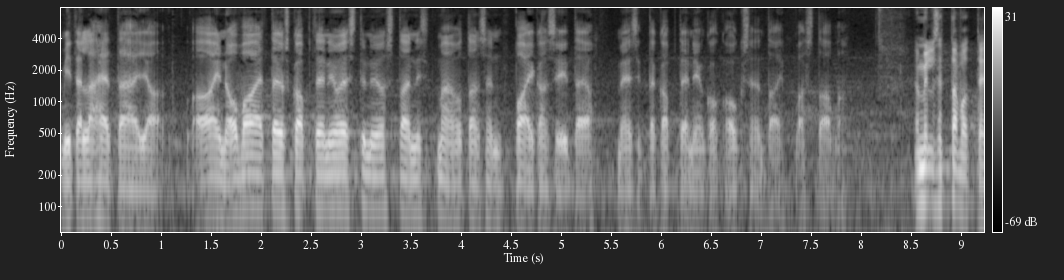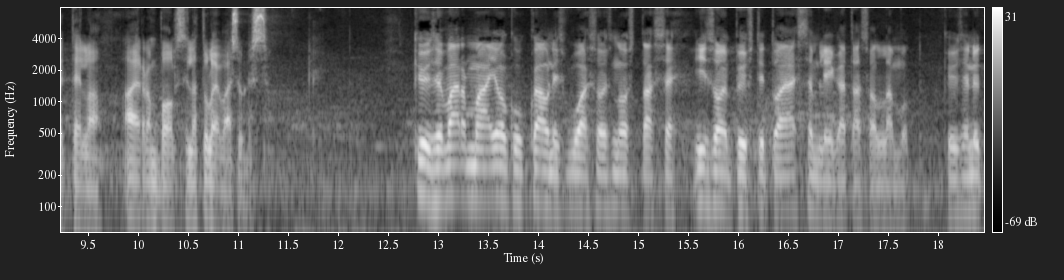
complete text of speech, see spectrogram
miten lähdetään. Ja ainoa vaan, että jos kapteeni on estynyt jostain, niin sitten mä otan sen paikan siitä ja menen sitten kapteenien kokoukseen tai vastaavaan. No millaiset tavoitteet teillä on Iron Ballsilla tulevaisuudessa? Kyllä se varmaan joku kaunis vuosi olisi nostaa se isoin pysti tuo SM-liigatasolla, mutta kyllä se nyt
